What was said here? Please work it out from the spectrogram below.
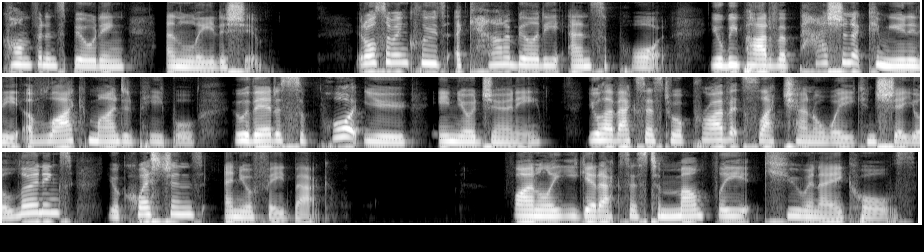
confidence building, and leadership. It also includes accountability and support. You'll be part of a passionate community of like minded people who are there to support you in your journey. You'll have access to a private Slack channel where you can share your learnings, your questions, and your feedback. Finally, you get access to monthly Q&A calls.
